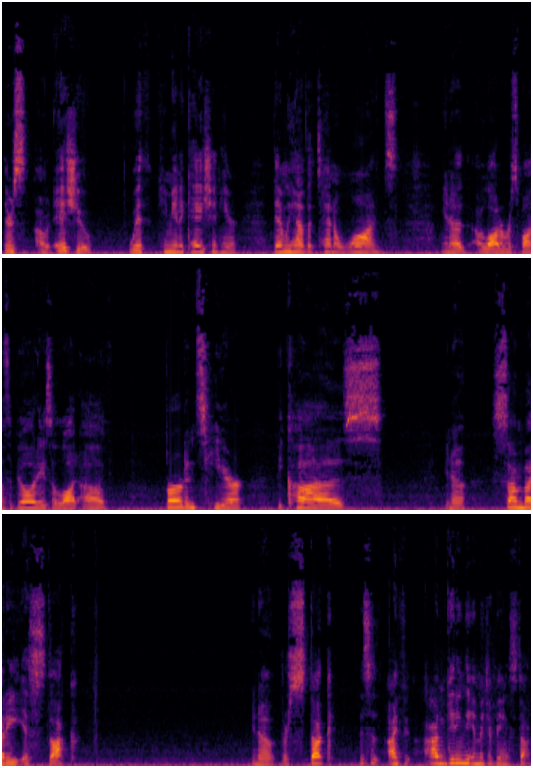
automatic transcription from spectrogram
there's an issue with communication here. Then we have the Ten of Wands. You know, a lot of responsibilities, a lot of burdens here because, you know, somebody is stuck you know, they're stuck. This is, I, I'm getting the image of being stuck.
